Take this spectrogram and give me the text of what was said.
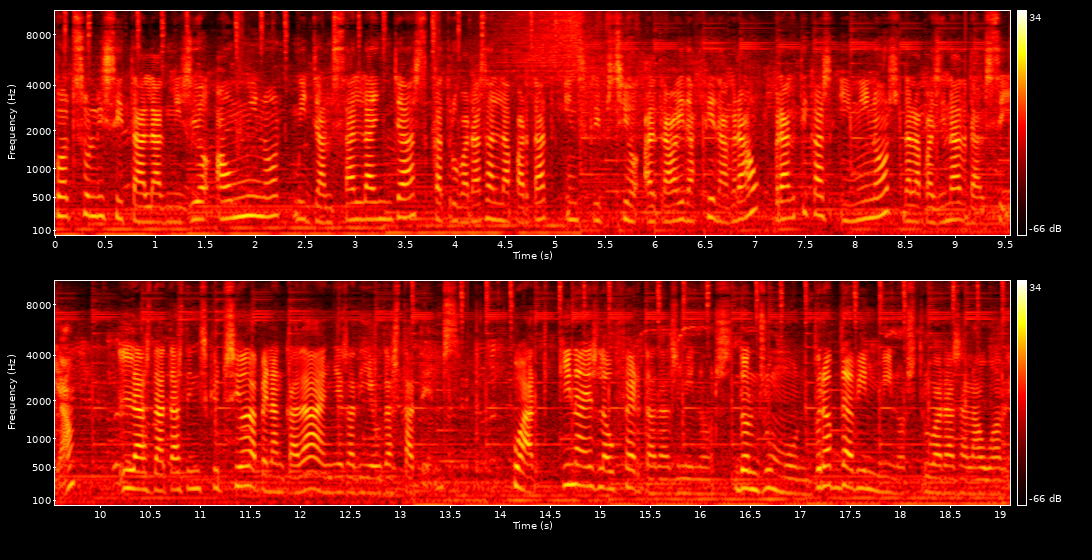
Pots sol·licitar l'admissió a un minor mitjançant l'enllaç que trobaràs en l'apartat Inscripció al treball de fi de grau, pràctiques i minors de la pàgina del CIA. Les dates d'inscripció depenen cada any, és a dir, heu d'estar atents. Quart, quina és l'oferta dels minors? Doncs un munt. Prop de 20 minors trobaràs a la UAB.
